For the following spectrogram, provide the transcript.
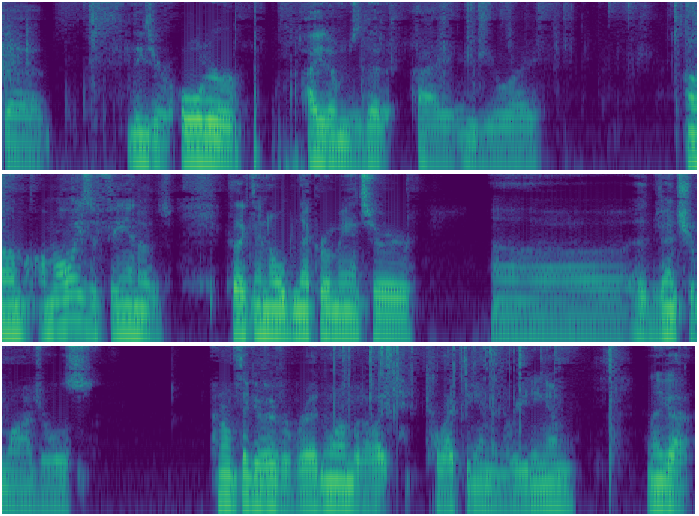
the, these are older items that I enjoy. Um, I'm always a fan of collecting old Necromancer uh, adventure modules. I don't think I've ever read one, but I like collecting them and reading them. And I got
